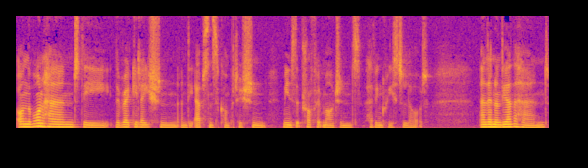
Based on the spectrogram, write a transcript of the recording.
on the one hand, the, the regulation and the absence of competition means that profit margins have increased a lot. And then on the other hand,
